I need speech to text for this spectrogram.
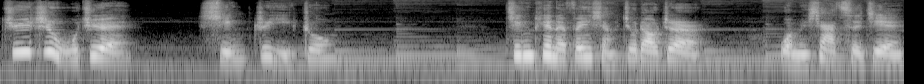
居之无倦，行之以忠。今天的分享就到这儿，我们下次见。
